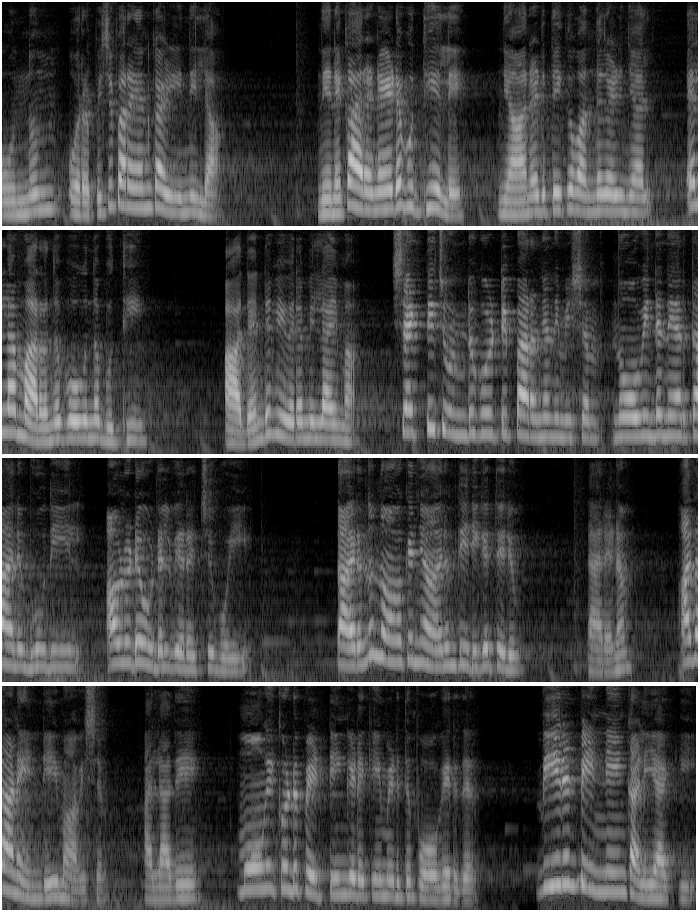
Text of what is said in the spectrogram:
ഒന്നും ഉറപ്പിച്ചു പറയാൻ കഴിയുന്നില്ല. നിനക്ക് അരണയുടെ ബുദ്ധിയല്ലേ? ഞാനടുത്തേക്ക് വന്നു കഴിഞ്ഞാൽ എല്ലാം മറന്നു പോകുന്ന ബുദ്ധി. അതെന്റെ വിവരമില്ലായ്മ. ശക്തി ചുണ്ടുകൂട്ടി പറഞ്ഞ നിമിഷം നോവിന്റെ നേർത്ത അനുഭൂതിയിൽ അവളുടെ ഉടൽ വിറച്ചുപോയി. തരുന്ന നോവൊക്കെ ഞാനും തിരികെ തരും. തരണം. അതാണ് എന്റെയും ആവശ്യം. അല്ലാതെ മോങ്ങിക്കൊണ്ട് പെട്ടിയും കിടക്കയും എടുത്ത് പോകരുത്. വീരൻ പിന്നെയും കളിയാക്കി.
